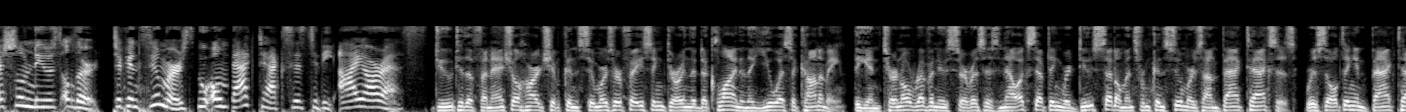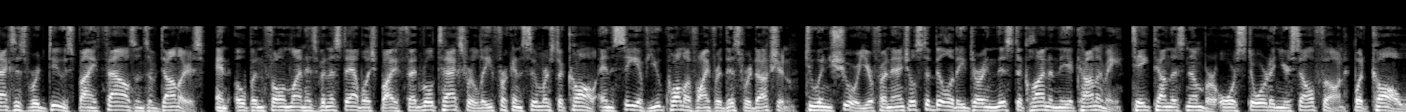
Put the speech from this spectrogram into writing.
Special news alert to consumers who owe back taxes to the IRS. Due to the financial hardship consumers are facing during the decline in the U.S. economy, the Internal Revenue Service is now accepting reduced settlements from consumers on back taxes, resulting in back taxes reduced by thousands of dollars. An open phone line has been established by Federal Tax Relief for consumers to call and see if you qualify for this reduction. To ensure your financial stability during this decline in the economy, take down this number or store it in your cell phone, but call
